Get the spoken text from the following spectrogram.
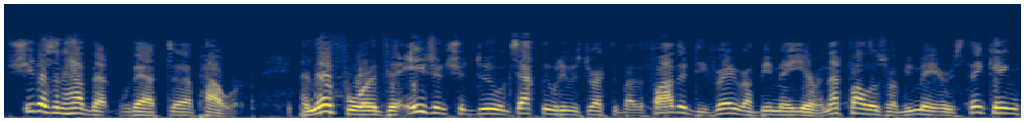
she doesn't have that that uh, power, and therefore the agent should do exactly what he was directed by the father. Divrei Rabbi Meir, and that follows Rabbi Meir's thinking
